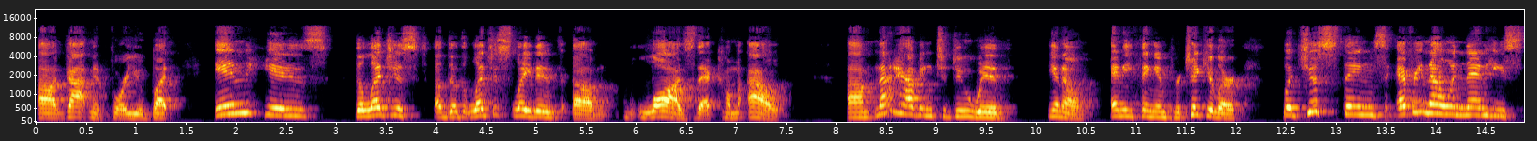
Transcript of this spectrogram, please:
uh, gotten it for you. But in his the legis uh, the, the legislative um, laws that come out, um, not having to do with you know anything in particular, but just things. Every now and then, he's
